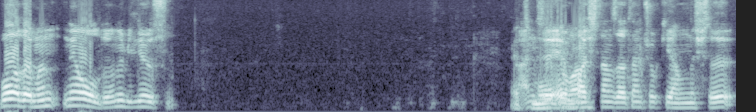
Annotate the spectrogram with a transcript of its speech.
bu adamın ne olduğunu biliyorsun. Evet, Bence en Moldovan baştan zaten çok yanlıştı.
